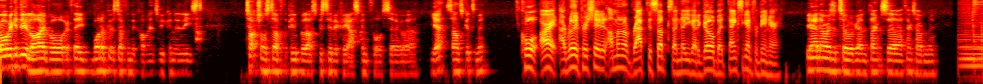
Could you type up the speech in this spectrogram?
or we can do live, or if they want to put stuff in the comments, we can at least touch on stuff that people are specifically asking for. So uh, yeah, sounds good to me. Cool. All right, I really appreciate it. I'm gonna wrap this up because I know you got to go. But thanks again for being here. Yeah, no worries at all. Again, thanks. Uh, thanks for having me.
